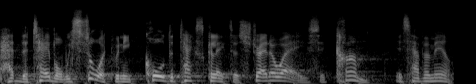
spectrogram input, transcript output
had the table. We saw it when he called the tax collector straight away. He said, Come, let's have a meal.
